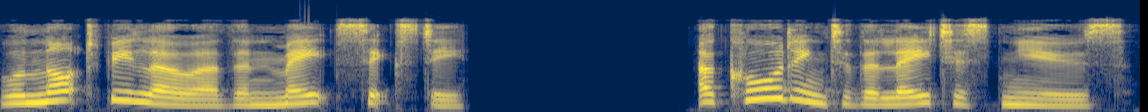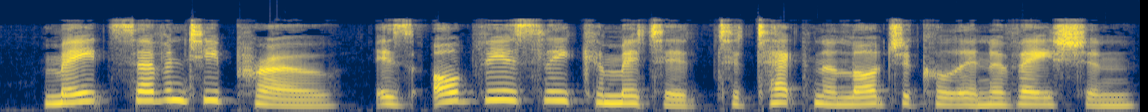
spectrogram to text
will not be lower than Mate 60. According to the latest news, Mate 70 Pro is obviously committed to technological innovation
